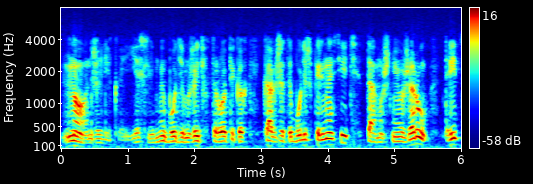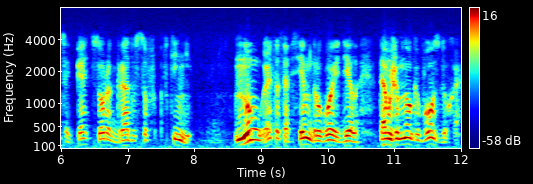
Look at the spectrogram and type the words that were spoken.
Но, Анжелика, если мы будем жить в тропиках, как же ты будешь переносить тамошнюю жару 35-40 градусов в тени? Ну, это совсем другое дело. Там же много воздуха.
